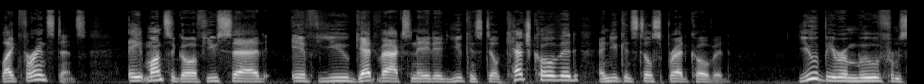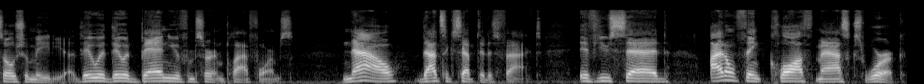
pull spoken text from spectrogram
Like, for instance, eight months ago, if you said, if you get vaccinated, you can still catch COVID and you can still spread COVID, you would be removed from social media. They would, they would ban you from certain platforms. Now, that's accepted as fact. If you said, I don't think cloth masks work,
